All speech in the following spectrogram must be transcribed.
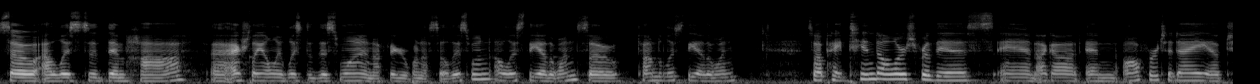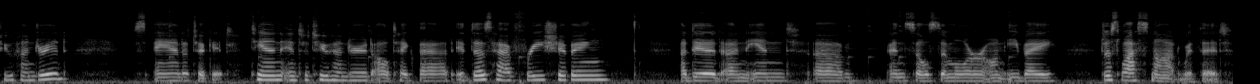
So I listed them high. I actually only listed this one and I figured when I sell this one, I'll list the other one. So time to list the other one. So I paid $10 for this and I got an offer today of 200 and I took it. 10 into 200, I'll take that. It does have free shipping. I did an end um, and sell similar on eBay just last night with it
